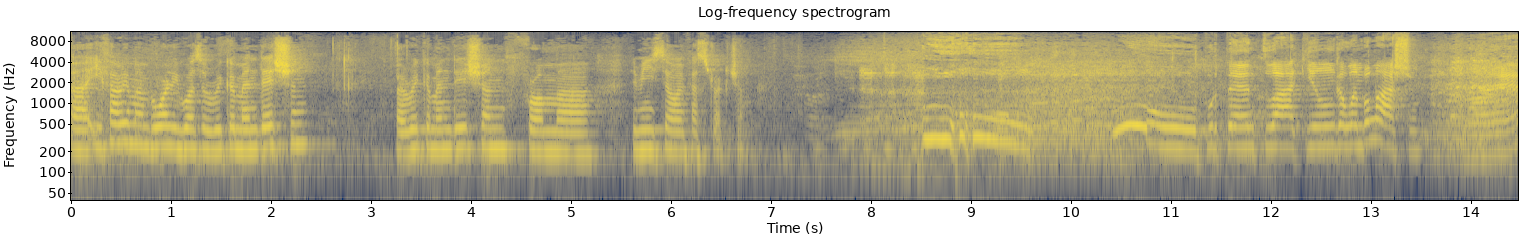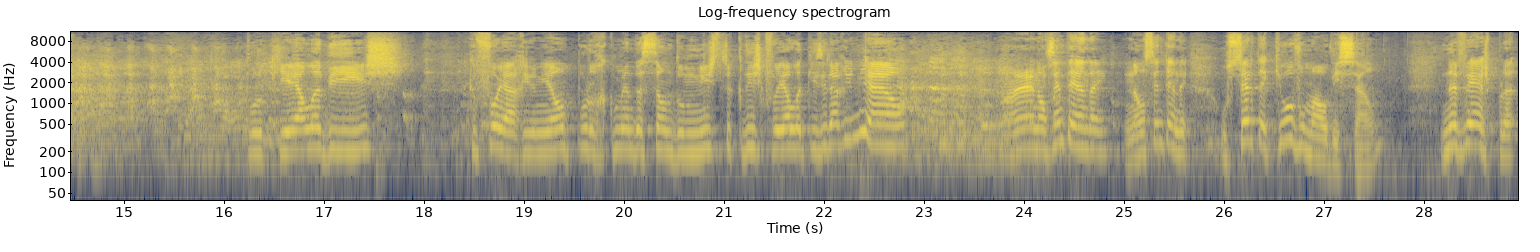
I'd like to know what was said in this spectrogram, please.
Uh, if I remember well, it was a recommendation, a recommendation from uh, the Minister of Infrastructure. Uh, uh, portanto, há aqui um galambalacho, não é? Porque ela diz que foi à reunião por recomendação do ministro que diz que foi ela que quis ir à reunião. Não, é? não se entendem, não se entendem. O certo é que houve uma audição na véspera,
